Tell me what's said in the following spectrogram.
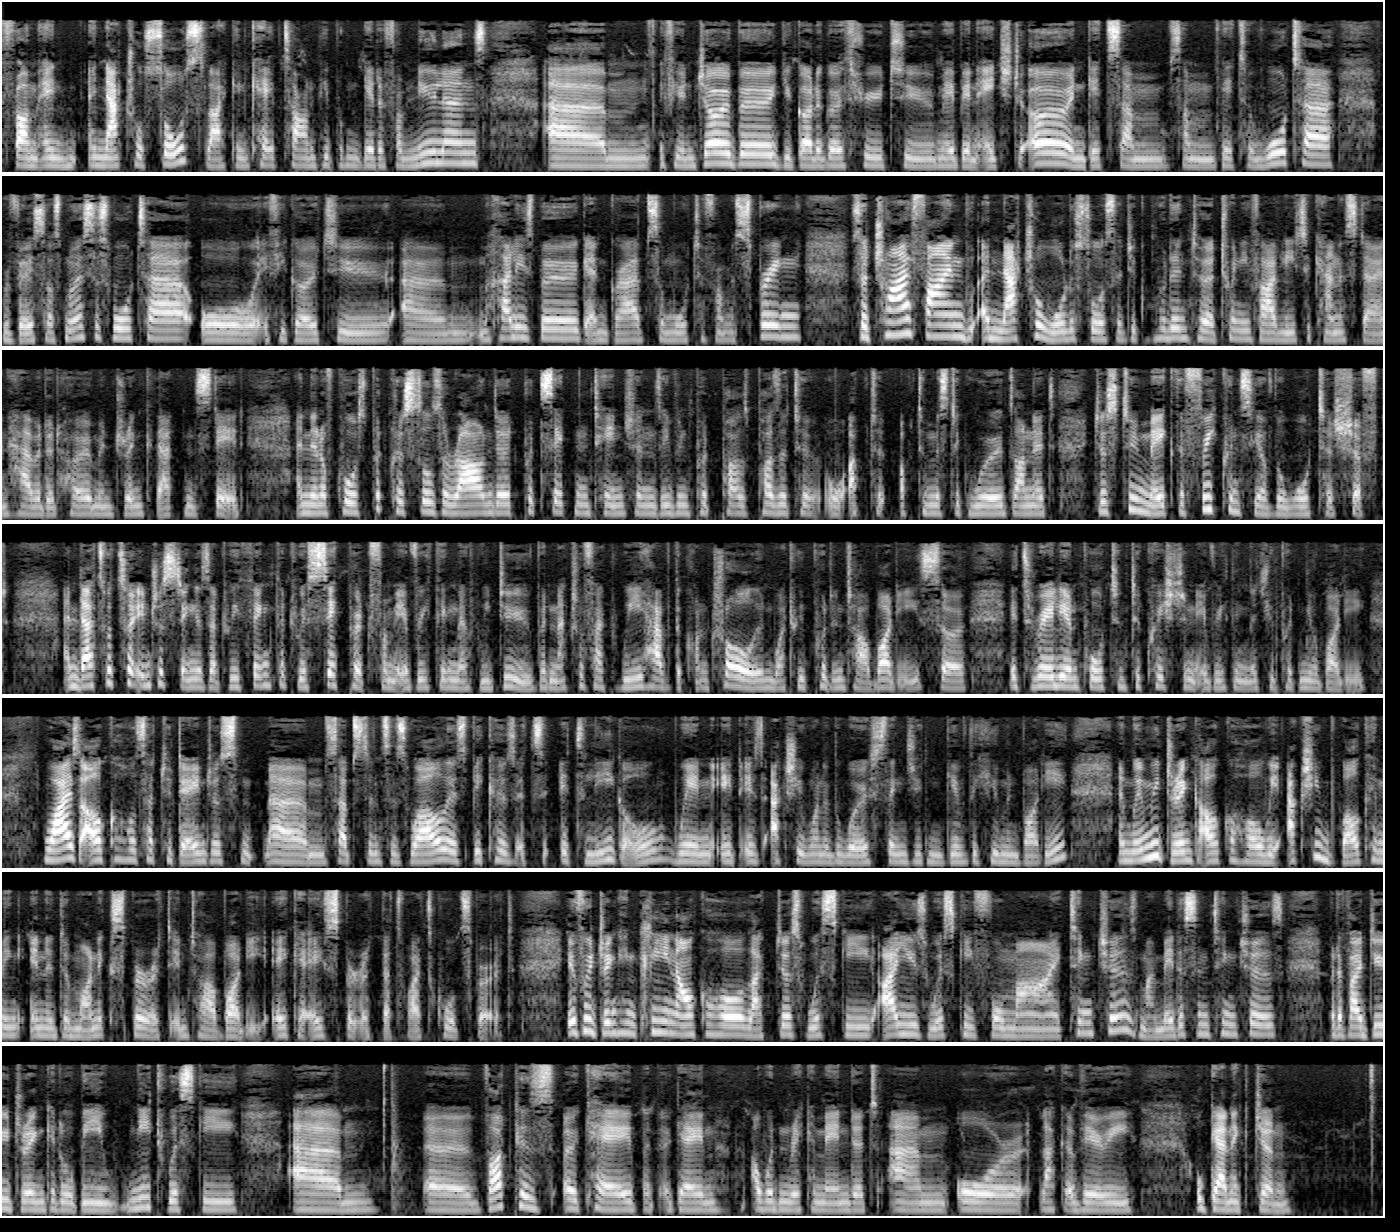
from a, a, natural source, like in Cape Town, people can get it from Newlands. Um, if you're in Joburg, you've got to go through to maybe an H2O and get some some better water, reverse osmosis water, or if you go to um, Magaliesburg and grab some water from a spring. So try find a natural water source that you can put into a 25 liter canister and have it at home and drink that instead. And then of course put crystals around it, put set intentions, even put positive or optimistic words on it, just to make the frequency of the water shift. And that's what's so interesting is that we think that we're separate from everything that we do, but in actual fact, we have the control in what we put into our bodies. So it's really important to question everything that you put in your body. Why is alcohol such a dangerous um, substance as well? Is because it's it's legal when it is actually one of the worst things you can give the human body. And when we drink alcohol, we're actually welcoming in a demonic spirit into our body, aka spirit. That's why it's called spirit. If we're drinking clean alcohol, like just whiskey, I use whiskey for my tinctures, my medicine tinctures. But if I do drink, it'll be neat whiskey. Um, uh, vodka's okay, but again, I wouldn't recommend it. Um, or like a very organic gin.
